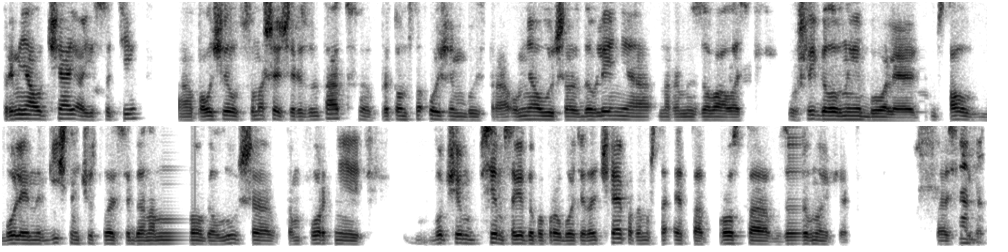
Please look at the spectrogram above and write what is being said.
Применял чай Аисоти, а, получил сумасшедший результат, э, при том, что очень быстро. У меня улучшилось давление, нормализовалось, ушли головные боли, стал более энергичным, чувствовать себя намного лучше, комфортнее. В общем, всем советую попробовать этот чай, потому что это просто взрывной эффект. Спасибо.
